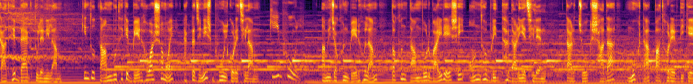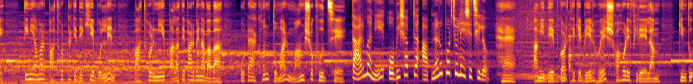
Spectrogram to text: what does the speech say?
কাঁধে ব্যাগ তুলে নিলাম। কিন্তু তাম্বু থেকে বের হওয়ার সময় একটা জিনিস ভুল করেছিলাম। কি ভুল? আমি যখন বের হলাম তখন তাম্বুর বাইরে সেই অন্ধ বৃদ্ধা দাঁড়িয়েছিলেন। তার চোখ সাদা মুখটা পাথরের দিকে। তিনি আমার পাথরটাকে দেখিয়ে বললেন পাথর নিয়ে পালাতে পারবে না বাবা ওটা এখন তোমার মাংস খুঁজছে। তার মানে অভিশাপটা আপনার উপর চলে এসেছিল? হ্যাঁ আমি দেবগড় থেকে বের হয়ে শহরে ফিরে এলাম। কিন্তু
